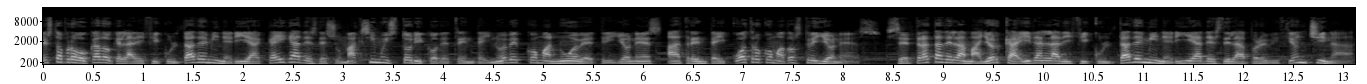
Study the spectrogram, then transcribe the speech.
Esto ha provocado que la dificultad de minería caiga desde su máximo histórico de 39,9 trillones a 34,2 trillones. Se trata de la mayor caída en la dificultad de minería desde la prohibición china.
